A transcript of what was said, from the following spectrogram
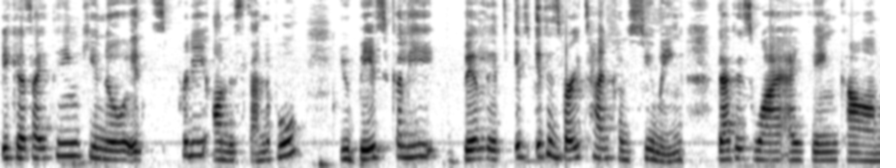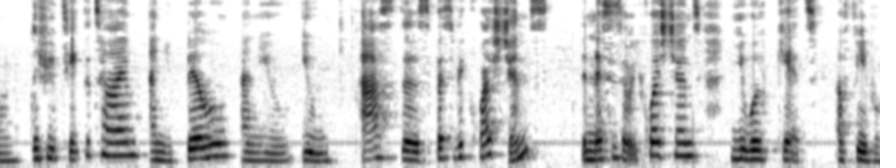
because I think, you know, it's pretty understandable. You basically build it. It, it is very time consuming. That is why I think um, if you take the time and you build and you, you ask the specific questions, the necessary questions, you will get a favor,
